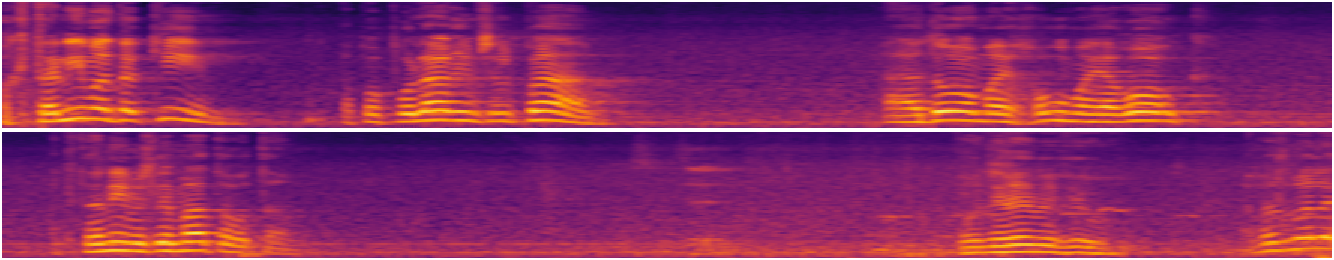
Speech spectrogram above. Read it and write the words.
בקטנים הדקים, הפופולריים של פעם, האדום, החום, הירוק, הקטנים, יש למטה אותם. בואו נראה אם הביאו. אבל זה מלא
